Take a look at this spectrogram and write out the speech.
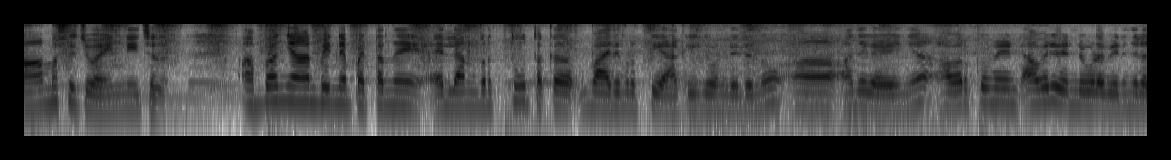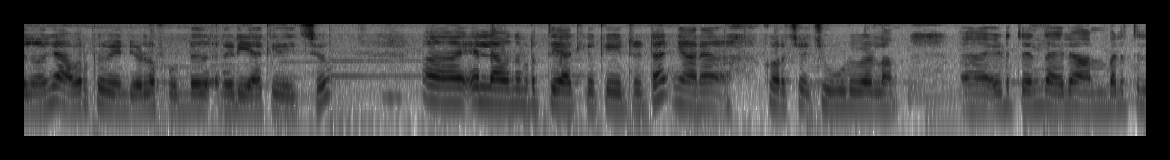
താമസിച്ചു എണ്ണീച്ചത് അപ്പം ഞാൻ പിന്നെ പെട്ടെന്ന് എല്ലാം വൃത്തൂത്തൊക്കെ വാരി വൃത്തിയാക്കിക്കൊണ്ടിരുന്നു. അത് കഴിഞ്ഞ് അവർക്ക് വേണ്ടി അവർ എന്റെ കൂടെ വരുന്നില്ലെന്ന് പറഞ്ഞാൽ അവർക്ക് വേണ്ടിയുള്ള ഫുഡ് റെഡിയാക്കി വെച്ചു. എല്ലാം ഒന്ന് വൃത്തിയാക്കിയൊക്കെ ഇട്ടിട്ട് ഞാൻ കുറച്ച് ചൂടുവെള്ളം എടുത്ത് എന്തായാലും അമ്പലത്തിൽ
